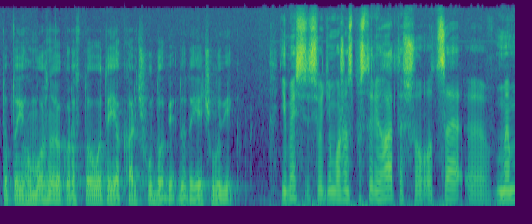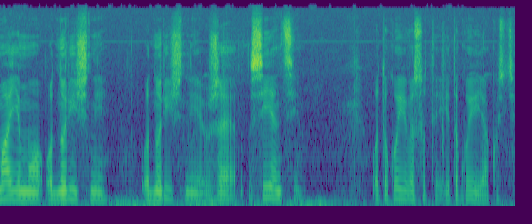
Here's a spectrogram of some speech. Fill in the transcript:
тобто його можна використовувати як харч худобі, додає чоловік. І ми сьогодні можемо спостерігати, що оце е, ми маємо однорічні, однорічні вже сіянці отакої висоти і такої якості.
